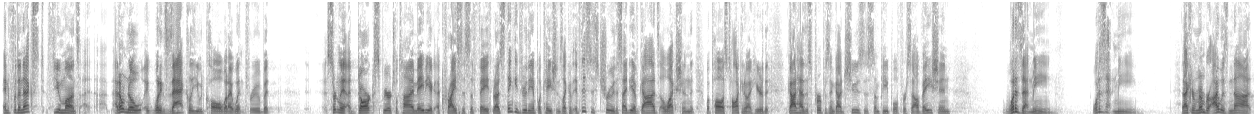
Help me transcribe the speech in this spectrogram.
And for the next few months, I, I don't know what exactly you would call what I went through, but certainly a dark spiritual time, maybe a, a, crisis of faith. But I was thinking through the implications. Like, if, if, this is true, this idea of God's election, that what Paul is talking about here, that God had this purpose and God chooses some people for salvation, what does that mean? What does that mean? And I can remember I was not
